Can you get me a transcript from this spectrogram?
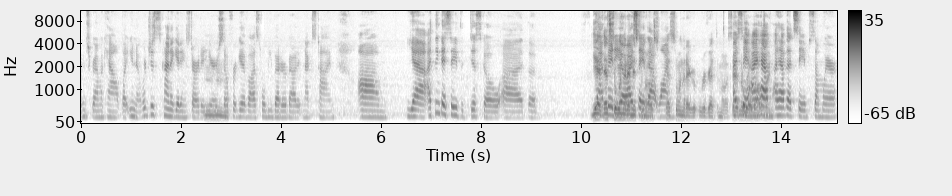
Instagram account. But you know, we're just kind of getting started here, Mhm. so forgive us. We'll be better about it next time. Um, yeah, I think I saved the disco. Uh, the yeah, that that's video. the one that I, I saved that one. That's the one that I regret the most. I That the say I have one. I have that saved somewhere.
